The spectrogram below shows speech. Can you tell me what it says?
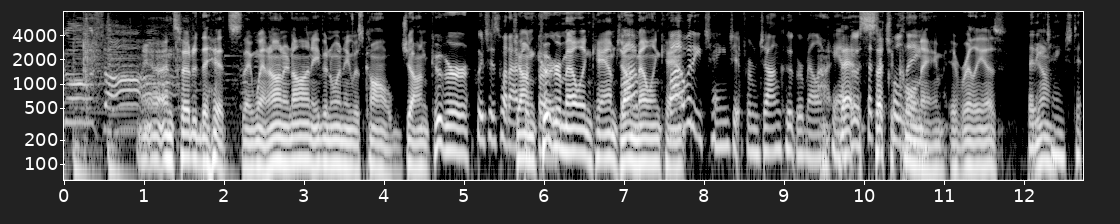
goes on. Yeah, and so did the hits. They went on and on, even when he was called John Cougar. Which is what I prefer. John prefer. Cougar Mellencamp. John why, Mellencamp. Why would he change it from John Cougar Uh, Mellencamp? That's it was such, such a cool, name. It really is. But Yeah. he changed it.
